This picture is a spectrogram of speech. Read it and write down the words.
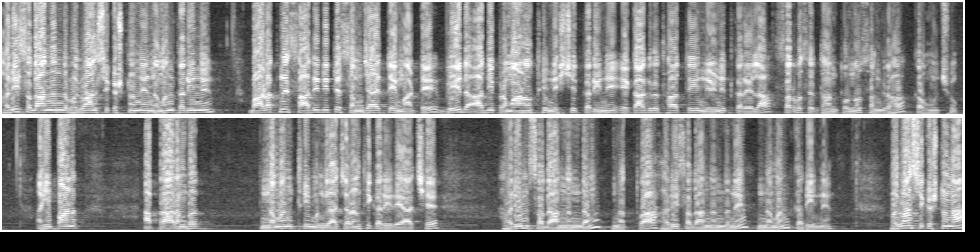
હરિ સદાનંદ ભગવાન શ્રી કૃષ્ણને નમન કરીને બાળકને સારી રીતે સમજાય તે માટે વેદ આદિ પ્રમાણોથી નિશ્ચિત કરીને એકાગ્રતાથી નિર્ણિત કરેલા સર્વ સિદ્ધાંતોનો સંગ્રહ કહું છું અહીં પણ આ પ્રારંભ નમનથી મંગલાચરણથી કરી રહ્યા છે હરિમ સદાનંદમ નત્વા હરિ સદાનંદને નમન કરીને ભગવાન શ્રી કૃષ્ણના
